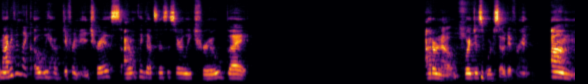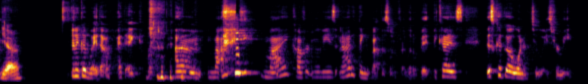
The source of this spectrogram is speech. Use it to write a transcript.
not even like, oh, we have different interests. I don't think that's necessarily true, but I don't know. We're just we're so different. Um Yeah. In a good way though, I think. um my my comfort movies, and I had to think about this one for a little bit because this could go one of two ways for me.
